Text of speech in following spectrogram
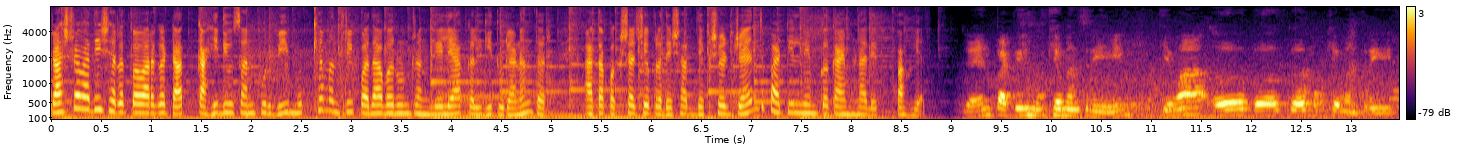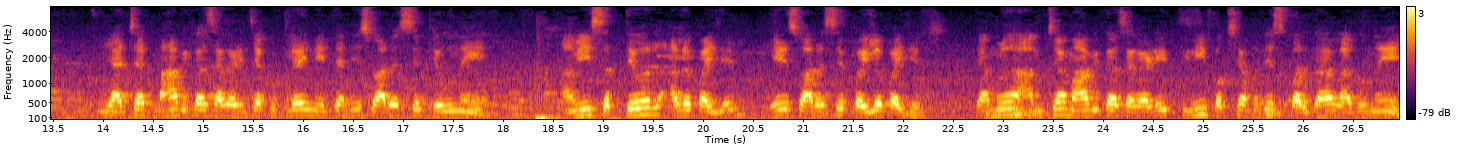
राष्ट्रवादी शरद पवार गटात काही दिवसांपूर्वी मुख्यमंत्री पदावरून रंगलेल्या कलगीतुऱ्यानंतर आता पक्षाचे प्रदेशाध्यक्ष जयंत पाटील नेमकं काय म्हणाले पाहूयात. जयंत पाटील मुख्यमंत्री किंवा अ ब क मुख्यमंत्री याच्यात महाविकास आघाडीच्या कुठल्याही नेत्यांनी स्वारस्य ठेवू नये. आम्ही सत्तेवर आलं पाहिजे हे स्वारस्य पहिलं पाहिजे. त्यामुळं आमच्या महाविकास आघाडी तिन्ही पक्षामध्ये स्पर्धा लागू नये.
